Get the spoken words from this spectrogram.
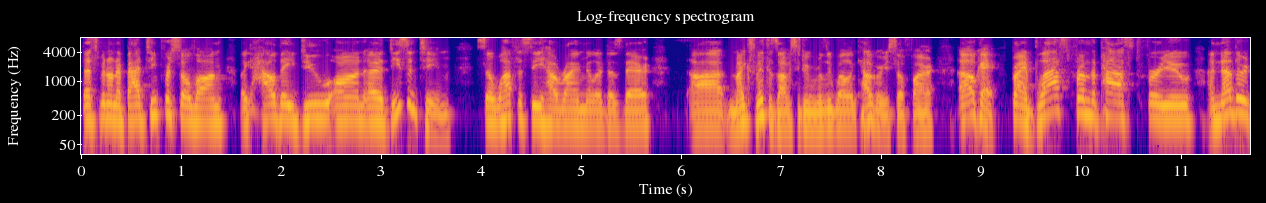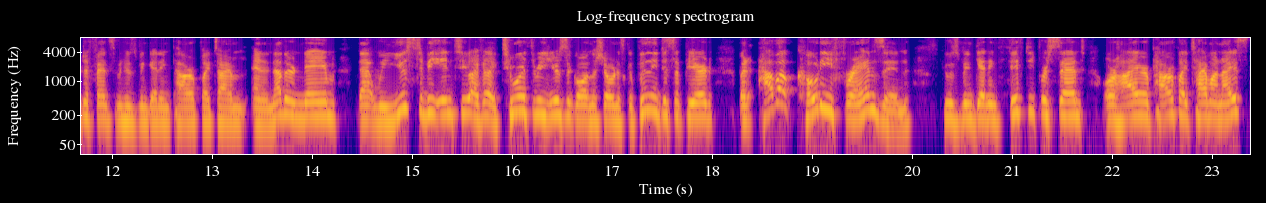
that's been on a bad team for so long, like how they do on a decent team. So we'll have to see how Ryan Miller does there. Uh, Mike Smith is obviously doing really well in Calgary so far. Uh, okay, Brian, blast from the past for you. Another defenseman who's been getting power play time, and another name that we used to be into. I feel like two or three years ago on the show and has completely disappeared. But how about Cody Franson, who's been getting 50% or higher power play time on ice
